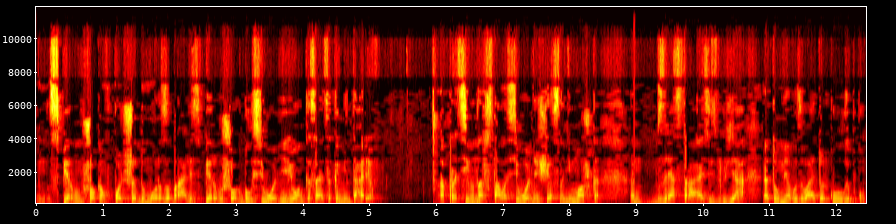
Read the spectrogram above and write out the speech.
с первым шоком в Польше, я думаю, разобрались. Первый шок был сегодня, и он касается комментариев. А противно стало сегодня, честно, немножко. Зря стараетесь, друзья. Это у меня вызывает только улыбку.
